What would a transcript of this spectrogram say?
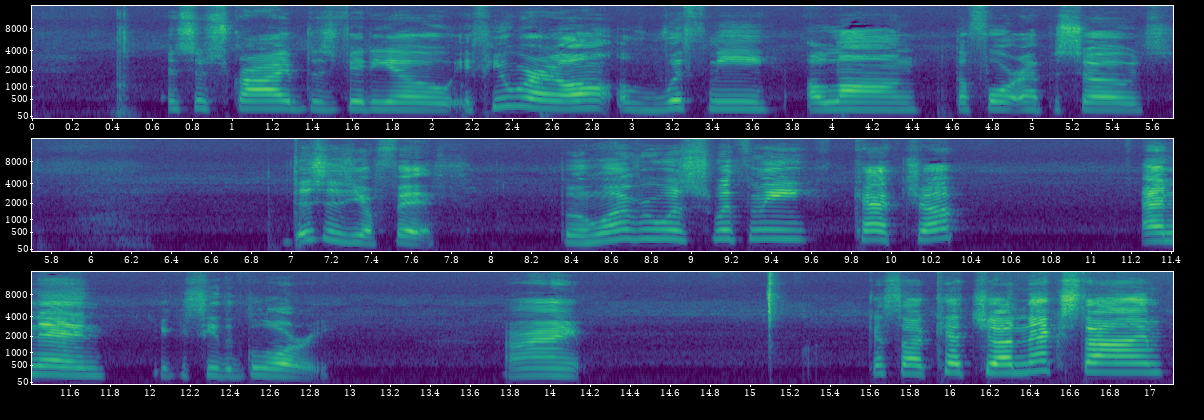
and subscribe this video. If you were all with me along the four episodes, this is your fifth. But whoever was with me, catch up, and then you can see the glory. All right. Guess I'll catch y'all next time.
